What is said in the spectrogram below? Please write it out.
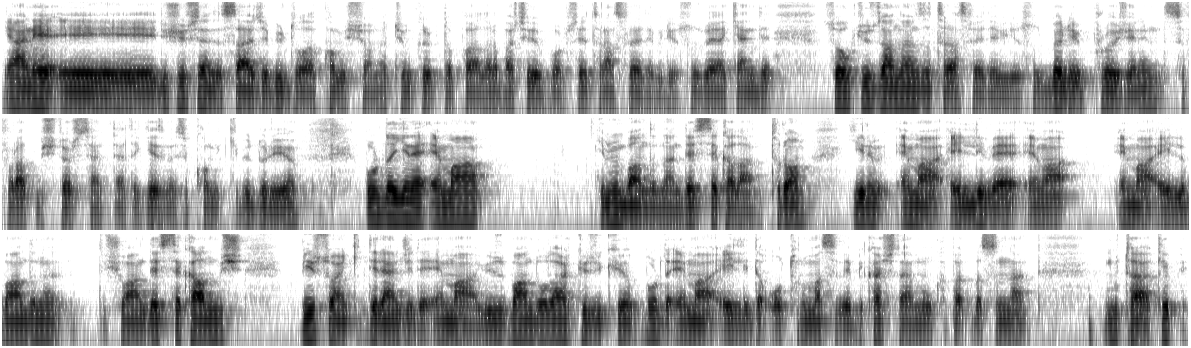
Yani e, düşünsenize sadece 1 dolar komisyonla tüm kripto paraları başka bir borsaya transfer edebiliyorsunuz veya kendi soğuk cüzdanlarınızı transfer edebiliyorsunuz. Böyle bir projenin 0.64 sentlerde gezmesi komik gibi duruyor. Burada yine EMA 20 bandından destek alan Tron 20 EMA 50 ve EMA EMA 50 bandını şu an destek almış. Bir sonraki direnci de EMA 100 bandı olarak gözüküyor. Burada EMA 50'de oturması ve birkaç tane mum kapatmasından mutakip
